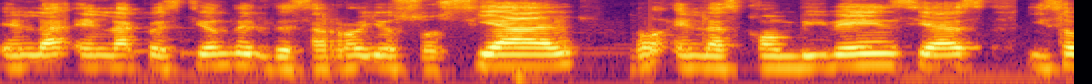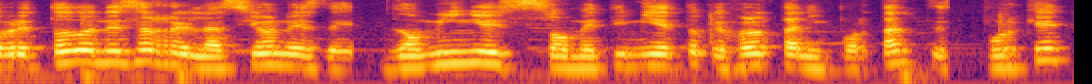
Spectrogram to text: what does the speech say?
en la, en la cuestión del desarrollo social, en las convivencias y sobre todo en esas relaciones de dominio y sometimiento que fueron tan importantes. ¿Por qué?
